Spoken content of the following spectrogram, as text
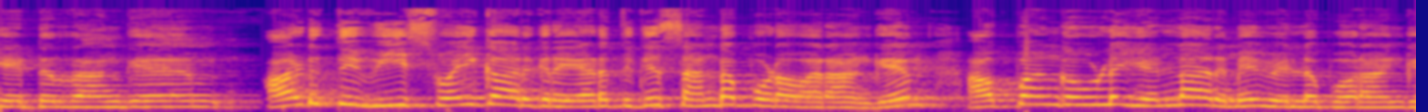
கேட்டுடுறாங்க. அடுத்து வி ஸ்வைக்கா இருக்கிற இடத்துக்கு சண்டை போட வராங்க. அப்ப அங்க உள்ள எல்லாருமே வெளில போறாங்க.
